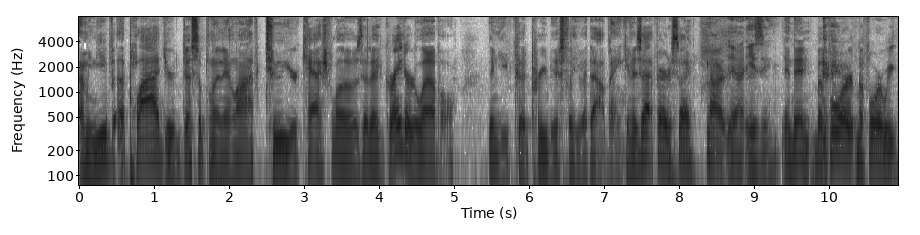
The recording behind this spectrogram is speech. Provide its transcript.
I mean, you've applied your discipline in life to your cash flows at a greater level than you could previously without banking. Is that fair to say? No, yeah, easy. And then before before we,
